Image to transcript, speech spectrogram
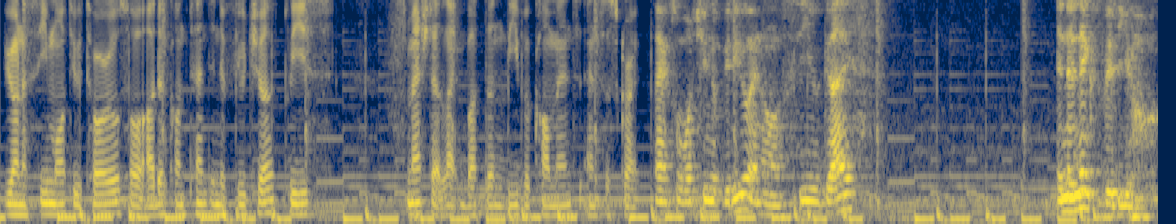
If you want to see more tutorials or other content in the future, please smash that like button, leave a comment and subscribe. Thanks for watching the video and I'll see you guys in the next video.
